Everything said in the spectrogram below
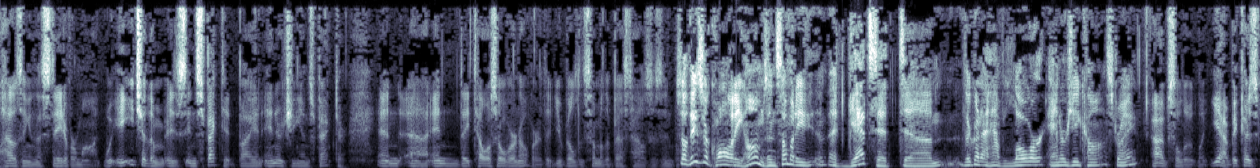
housing in the state of Vermont. We, each of them is inspected by an energy inspector, and uh, and they tell us over and over that you're building some of the best houses in. Vermont. So these are quality homes, and somebody that gets it, um, they're going to have lower energy cost, right? Absolutely, yeah, because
